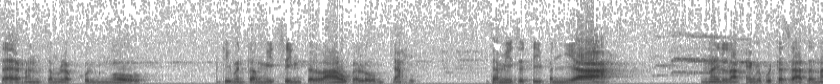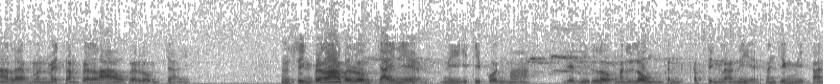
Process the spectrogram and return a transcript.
แต่มันสำหรับคนโง่ ที่มันต้องมีสิ่งประเล่าประโลมใจ ถ้ามีสติปัญญาในหลักแห่งพระพุทธศาสนาแล้วมันไม่ต้องประเล่าประโลมใจ สิ่งปล้าประโลมใจนี่มีอิทธิพลมาก เดี๋ยวนี้โลกมันล้มกันกับสิ่งเหล่านี้ มันจึงมีการ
